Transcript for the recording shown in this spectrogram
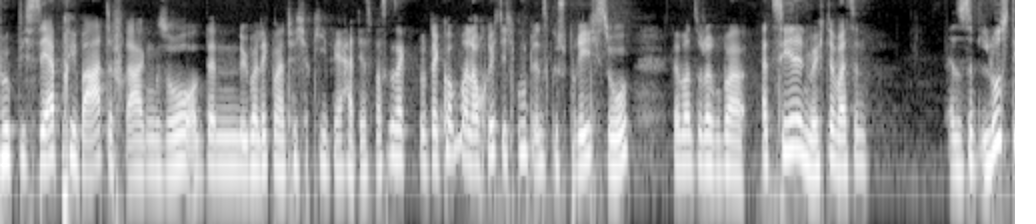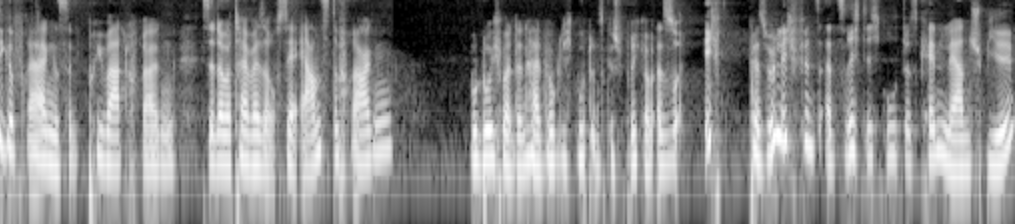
wirklich sehr private Fragen so. Und dann überlegt man natürlich, okay, wer hat jetzt was gesagt? Und dann kommt man auch richtig gut ins Gespräch so, wenn man so darüber erzählen möchte, weil es sind, also es sind lustige Fragen, es sind private Fragen, es sind aber teilweise auch sehr ernste Fragen, wodurch man dann halt wirklich gut ins Gespräch kommt. Also so, ich persönlich finde es als richtig gutes Kennenlernspiel.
